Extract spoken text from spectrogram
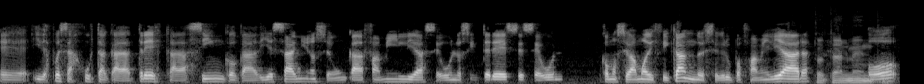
eh, y después se ajusta cada tres, cada cinco, cada diez años según cada familia, según los intereses, según cómo se va modificando ese grupo familiar. Totalmente. O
